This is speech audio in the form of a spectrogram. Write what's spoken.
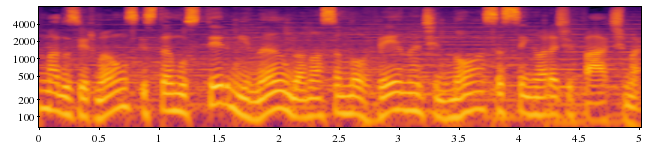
Amados irmãos, estamos terminando a nossa novena de Nossa Senhora de Fátima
